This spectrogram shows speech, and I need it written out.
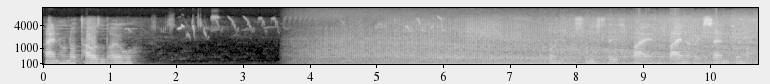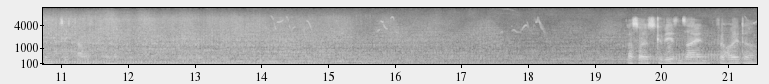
100.000 Euro. Bei Binary Cent 150.000 Euro. Das soll es gewesen sein für heute.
